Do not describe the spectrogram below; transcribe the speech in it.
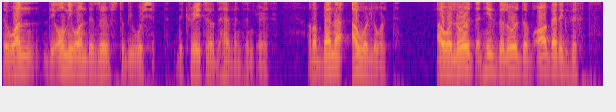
The, one, the only one deserves to be worshipped, the creator of the heavens and earth. Rabbana, our Lord. Our Lord, and He's the Lord of all that exists.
